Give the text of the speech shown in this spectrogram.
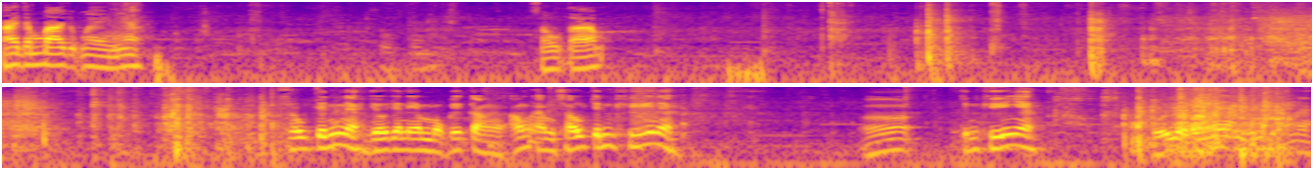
230 ngàn nha. 68 69 nè vô cho anh em một cái cần ống 269 khí nè. Đó, chính khí nha. Bữa giờ mấy anh cũng chọn nè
